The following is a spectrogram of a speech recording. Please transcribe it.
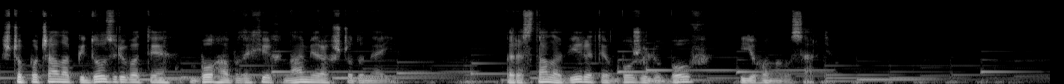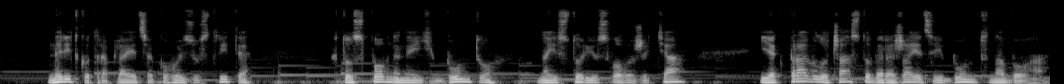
щоб почала підозрювати Бога в лихих намірах щодо неї, перестала вірити в Божу любов і Його милосердя. Нерідко трапляється когось зустріти, хто сповнений бунту на історію свого життя і, як правило, часто виражає цей бунт на Бога.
